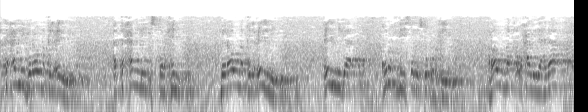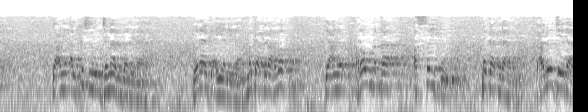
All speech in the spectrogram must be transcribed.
التحلي برونق العلم التحلي اسقرحن برونق العلم علمك قرح دي سل اسقرحي رونق وحال هذا يعني الحسن والجمال بالإله wanaag ayaa la yiraahdaa marka tiraahdo yaani rawnaqa as-sayf marka tiraahdo waxa loo jeedaa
